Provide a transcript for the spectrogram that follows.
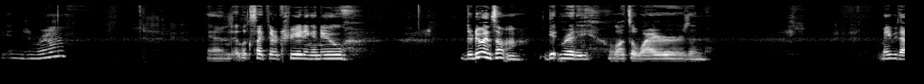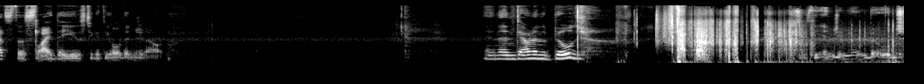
The engine room. And it looks like they're creating a new, they're doing something, getting ready. Lots of wires and maybe that's the slide they use to get the old engine out. And then down in the bilge, this is the engine room bilge.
